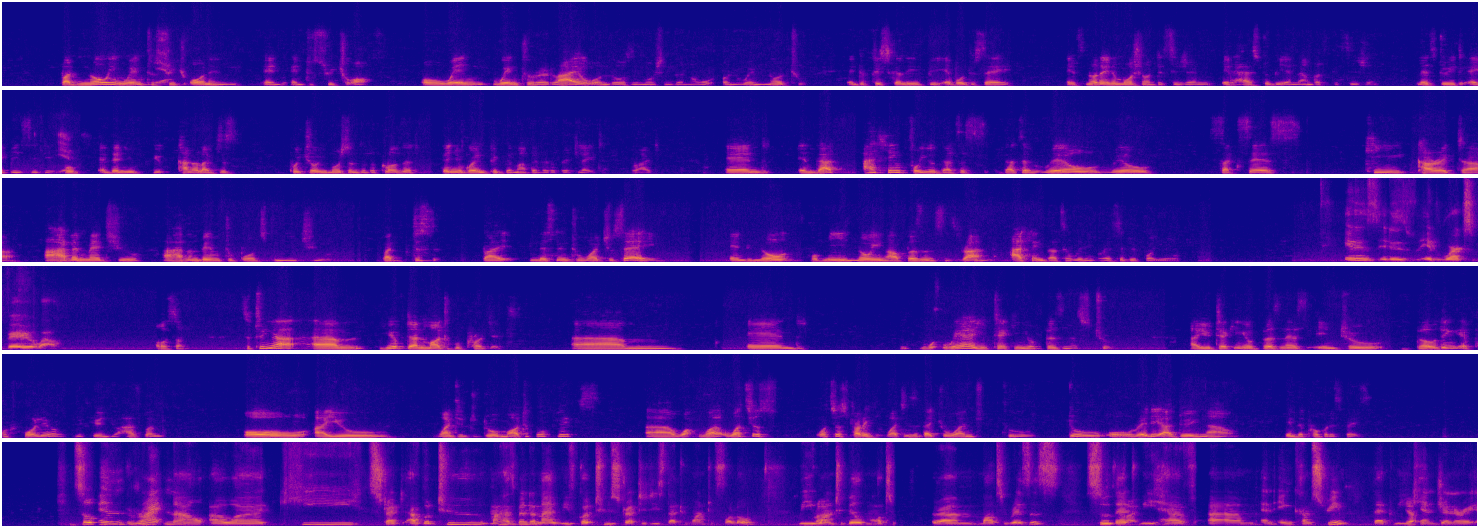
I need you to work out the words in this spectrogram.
But knowing when to yeah. switch on and, and, and to switch off or when when to rely on those emotions and on when not to and to physically be able to say it's not an emotional decision it has to be a numbers decision let's do it a b c d yeah. and then you, you kind of like just put your emotions in the closet then you go and pick them up a little bit later right and and that i think for you that's a that's a real real success key character I haven't met you. I haven't been to boards to meet you, but just by listening to what you say and know for me, knowing how business is run, I think that's a winning recipe for you. It is, it is, it works very well. Awesome. So Tunya, um, you've done multiple projects. Um, and where are you taking your business to? Are you taking your business into building a portfolio with you and your husband? Or are you wanting to do multiple flips? Uh, what, what, what's, your, what's your strategy? What is it that you want to do or already are doing now in the property space? So in right now, our key strat I've got two, my husband and I, we've got two strategies that we want to follow. We right. want to build multi um, multi-reses so that right. we have um, an income stream that we yep. can generate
